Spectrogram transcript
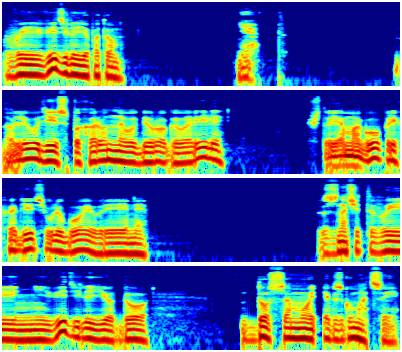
«Вы видели ее потом?» «Нет. Но люди из похоронного бюро говорили, что я могу приходить в любое время. Значит, вы не видели ее до... до самой эксгумации?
